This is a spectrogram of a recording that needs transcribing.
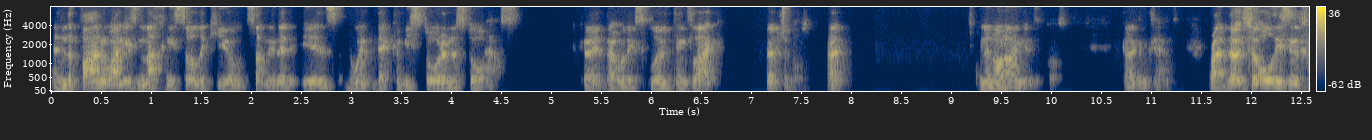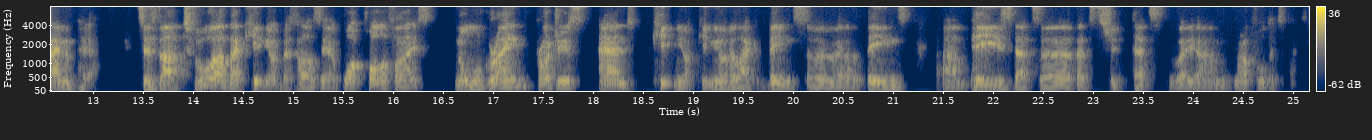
And the final one is machniso lekiyum, something that is when that can be stored in a storehouse. Okay, that would exclude things like vegetables, right? And they're not onions, of course. Right. So all these things Chaim and Peah It says What qualifies? Normal grain, produce, and kitniot. Kitniot are like beans. So uh, beans, um, peas. That's uh, that's that's the way um, explains.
